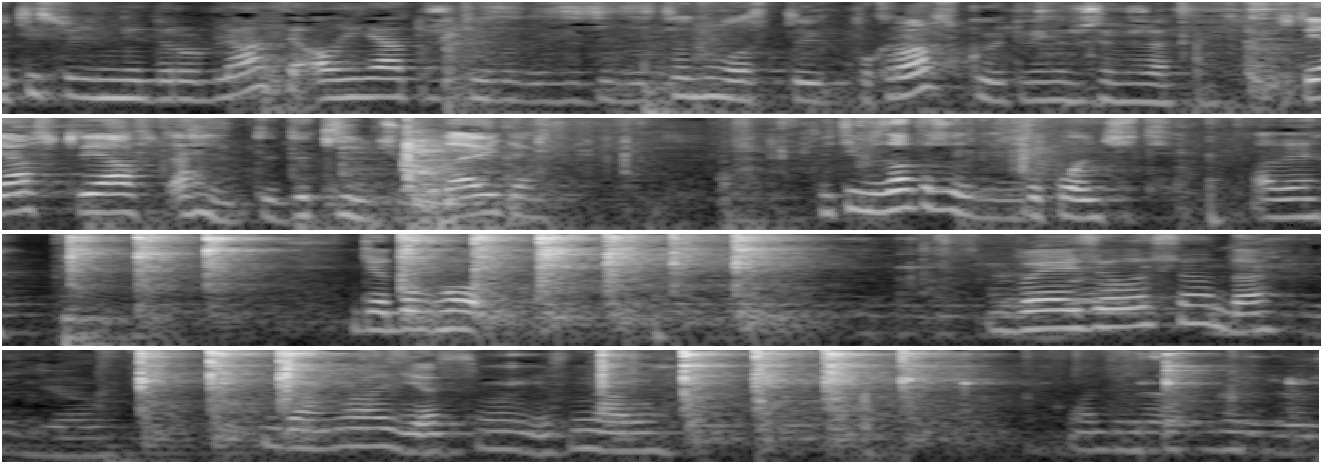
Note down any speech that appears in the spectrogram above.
Хотів сьогодні не доробляти, але я трошки за- за- за- затягнула з тою покраскою, то він вже вже стояв, стояв, ай, ти докінчив, да, Вітя? Хотів завтра ж докончити, але я довго визялася, да. Да, молодець, молодець, не надо. От дивіться, може,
